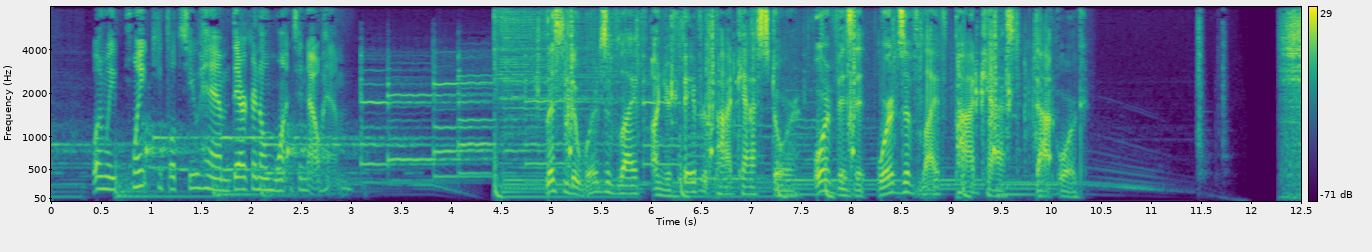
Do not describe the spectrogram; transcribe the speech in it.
When we point people to him, they're going to want to know him. Listen to Words of Life on your favorite podcast store or visit wordsoflifepodcast.org.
